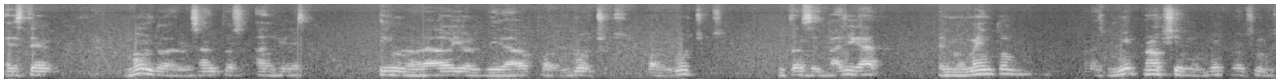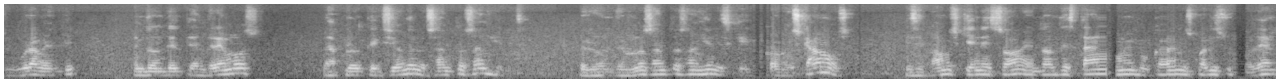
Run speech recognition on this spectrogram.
este mundo de los santos ángeles ignorado y olvidado por muchos, por muchos. Entonces va a llegar el momento pues, muy próximo, muy próximo seguramente, en donde tendremos la protección de los santos ángeles, pero de unos santos ángeles que conozcamos, que sepamos quiénes son, en dónde están, cómo invocarlos, cuál es su poder.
